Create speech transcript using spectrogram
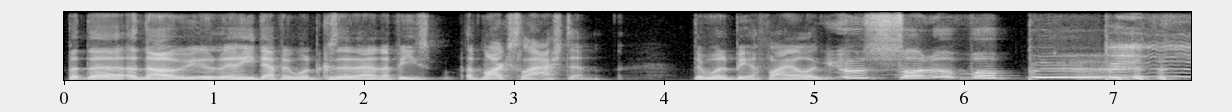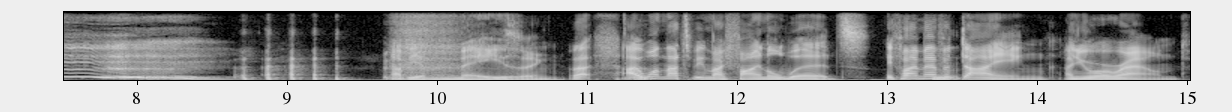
but the no, he definitely wouldn't because then if he's if Mark slashed him, there would be a final like you son of a bitch. That'd be amazing. That, I want that to be my final words. If I'm ever dying and you're around,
